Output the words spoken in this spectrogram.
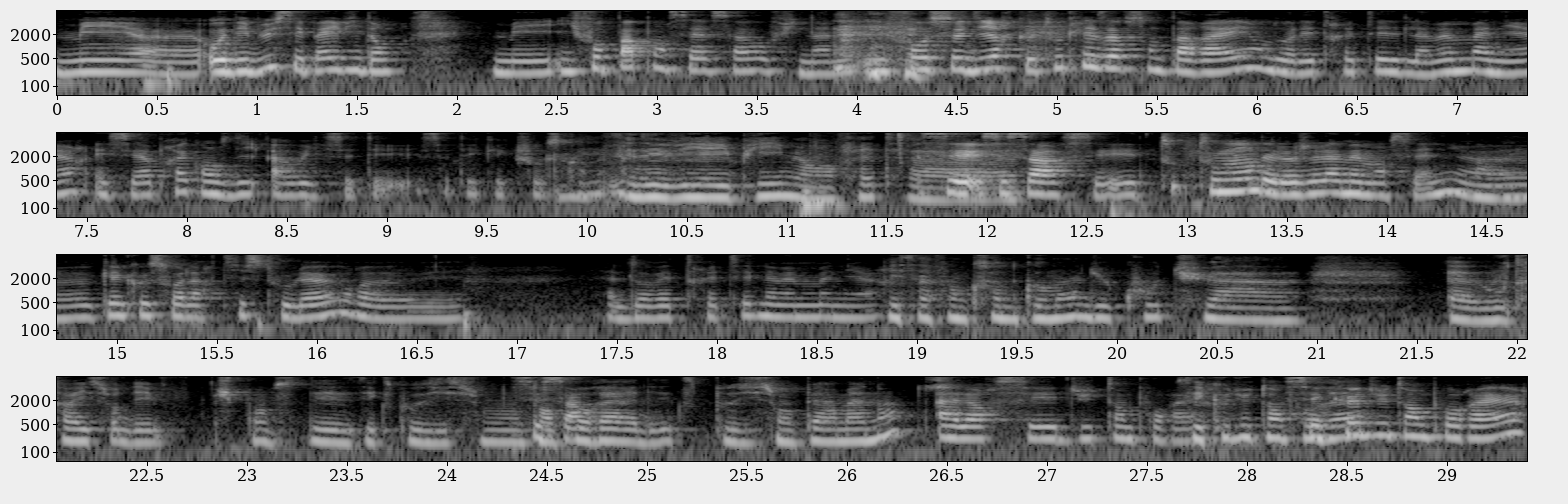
Mais au début, c'est pas évident. Mais il faut pas penser à ça au final. Il faut se dire que toutes les œuvres sont pareilles, on doit les traiter de la même manière, et c'est après qu'on se dit ah oui c'était c'était quelque chose quand même. C'est des VIP, mais en fait. Euh, c'est ça, c'est tout, tout, le monde est logé à la même enseigne, euh, quel que soit l'artiste ou l'œuvre, euh, elles doivent être traitées de la même manière. Et ça fonctionne comment du coup Tu as euh, vous travaillez sur des, je pense, des expositions temporaires et des expositions permanentes Alors c'est du temporaire. C'est que du temporaire C'est que du temporaire.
